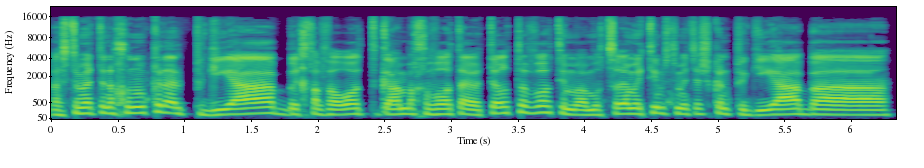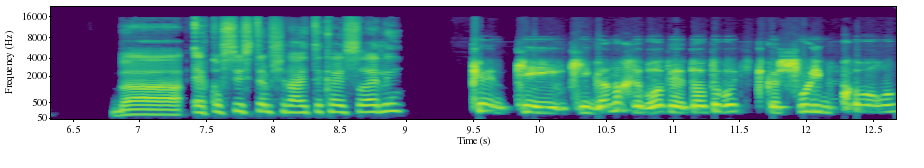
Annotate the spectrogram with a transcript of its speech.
אז זאת אומרת, אנחנו מדברים כאן על פגיעה בחברות, גם בחברות היותר טובות, עם המוצרים האמיתיים, זאת אומרת, יש כאן פגיעה ב... באקו-סיסטם של ההייטק הישראלי? כן, כי, כי גם החברות היותר טובות התקשו למכור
